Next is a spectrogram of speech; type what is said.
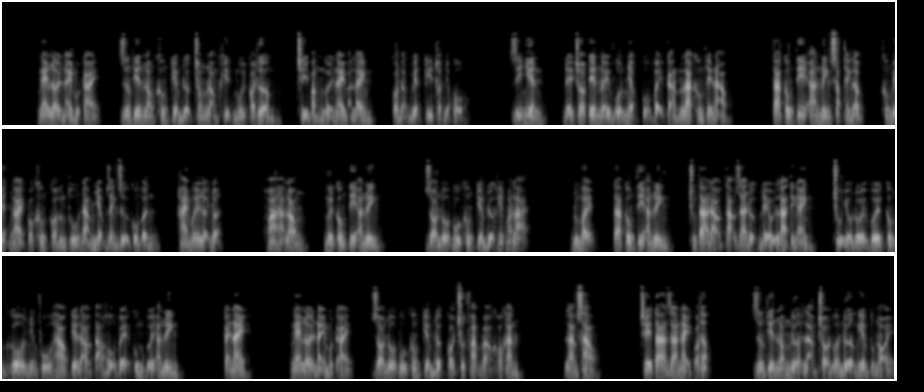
Nghe lời này một cái, dương thiên long không kiềm được trong lòng khịt mũi coi thường, chỉ bằng người này bản lãnh, còn đặc biệt kỹ thuật nhập cổ. Dĩ nhiên, để cho tên nảy vốn nhập cổ vậy càng là không thể nào. Ta công ty an ninh sắp thành lập, không biết ngài có không có hứng thú đảm nhiệm danh dự cố vấn, hai mươi lợi nhuận. Hoa hạ long, ngươi công ty an ninh. Do độ bù không kiềm được hít mắt lại. Đúng vậy, ta công ty an ninh, chúng ta đào tạo ra được đều là tinh anh chủ yếu đối với Congo những phú hào kia đào tạo hộ vệ cùng với an ninh. Cái này, nghe lời này một cái do Đồ Bụ không kiềm được có chút phạm vào khó khăn. Làm sao? Chê ta giá này quá thấp. Dương thiên long nửa làm trò đùa nửa nghiêm túc nói.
